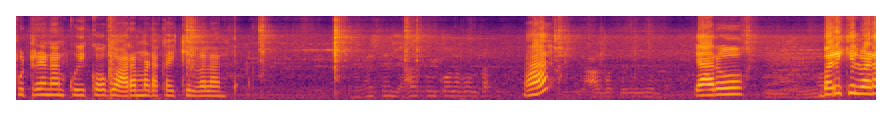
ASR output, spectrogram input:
ಬಿಟ್ರೆ ನಾನು ಕುಯ್ಕೋಗಿ ವಾರ ಮಾಡೋಕೆ ಐಕಿಲ್ವಲ್ಲ ಅಂತ. ಆ? ಯಾರು? ಬರಿಕಿಲ್ವಣ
